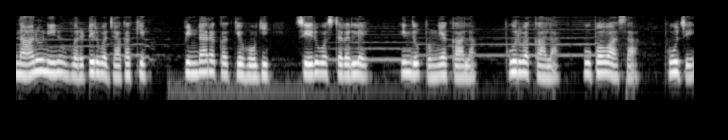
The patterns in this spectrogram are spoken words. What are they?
ನಾನು ನೀನು ಹೊರಟಿರುವ ಜಾಗಕ್ಕೆ, ಪಿಂಡಾರಕಕ್ಕೆ ಹೋಗಿ ಸೇರುವಷ್ಟರಲ್ಲೇ ಇಂದು ಪುಣ್ಯಕಾಲ. ಪೂರ್ವಕಾಲ, ಉಪವಾಸ, ಪೂಜೆ,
